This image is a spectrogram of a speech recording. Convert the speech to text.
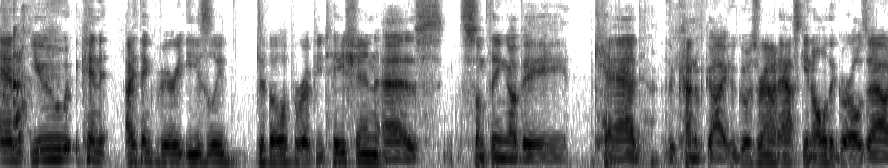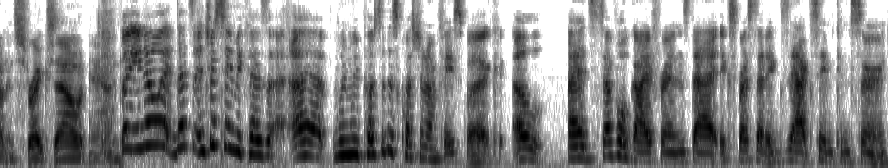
and you can, I think, very easily develop a reputation as something of a cad, the kind of guy who goes around asking all the girls out and strikes out. And but you know what? That's interesting because uh, when we posted this question on Facebook, uh, I had several guy friends that expressed that exact same concern.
